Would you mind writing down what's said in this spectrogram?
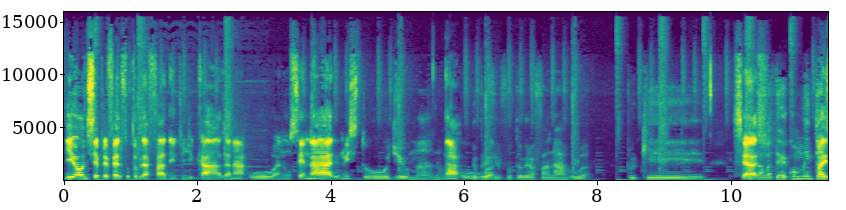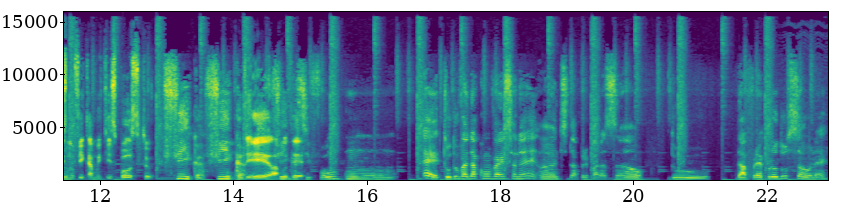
E onde você prefere fotografar? Dentro de casa, na rua, num cenário, no estúdio, Mano, na eu rua? prefiro fotografar na rua. Porque Você eu acha? tava até comentando. Mas não fica muito exposto? Fica, fica. modelo, Fica, modelo. se for um, um- É, tudo vai dar conversa, né? Antes da preparação, do da pré-produção, né?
